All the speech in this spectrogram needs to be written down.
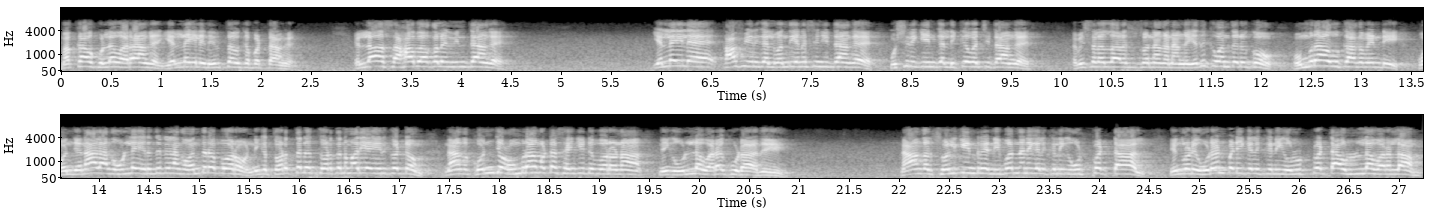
மக்காவுக்குள்ளே வராங்க. எல்லையில் நிறுத்த வைக்கப்பட்டாங்க எல்லா சஹாபாக்களும் நின்றாங்க. எல்லையில காஃபியர்கள் வந்து என்ன செஞ்சிட்டாங்க? முஷ்ரிகீன்கள் நிக்க வச்சுட்டாங்க. நபிசல்லா அரசு சொன்னாங்க நாங்க எதுக்கு வந்திருக்கோம்? உம்ராவுக்காக வேண்டி. கொஞ்ச நாள் அங்க உள்ள இருந்துட்டு நாங்க வந்துட போறோம். நீங்க துரத்தன துரத்தன மாதிரியே இருக்கட்டும். நாங்க கொஞ்சம் உம்ரா மட்டும் செஞ்சுட்டு போறோம்னா நீங்க உள்ள வரக்கூடாது. நாங்கள் சொல்கின்ற நிபந்தனைகளுக்கு நீங்க உட்பட்டால் எங்களுடைய உடன்படிக்கைகளுக்கு நீங்க உட்பட்டால் உள்ள வரலாம்.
